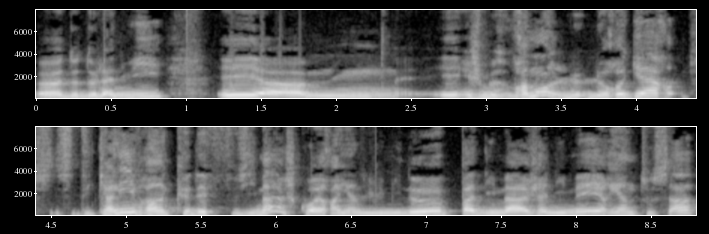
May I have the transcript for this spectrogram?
de, de, la nuit. Et, et je me vraiment le, regard, c'était qu'un livre, hein, que des images, quoi, rien de lumineux, pas d'images animées, rien de tout ça.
